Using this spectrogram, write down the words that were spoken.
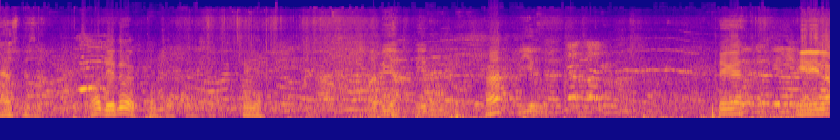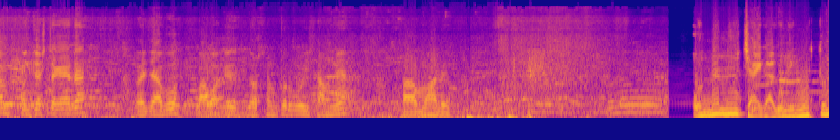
है उसमें से वो दे दो एक पचास ठीक है और भैया भैया को हाँ भैया को ঠিক আছে নিয়ে নিলাম পঞ্চাশ টাকা এটা এবার যাবো বাবাকে দর্শন করবো ওই সামনে আহ, মহাদেব অন্যান্য জায়গাগুলির মতন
